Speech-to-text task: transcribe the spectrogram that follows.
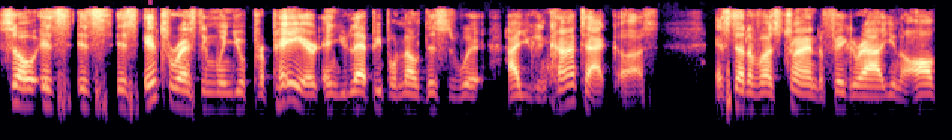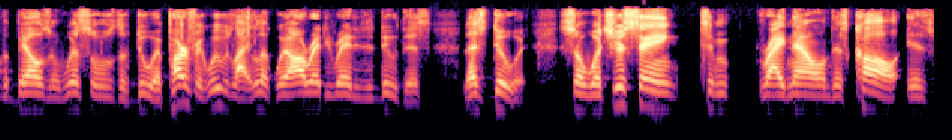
So it's it's it's interesting when you're prepared and you let people know this is where how you can contact us instead of us trying to figure out, you know, all the bells and whistles to do it perfect. We was like, look, we're already ready to do this. Let's do it. So what you're saying to right now on this call is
